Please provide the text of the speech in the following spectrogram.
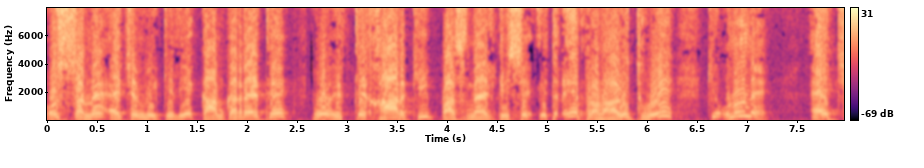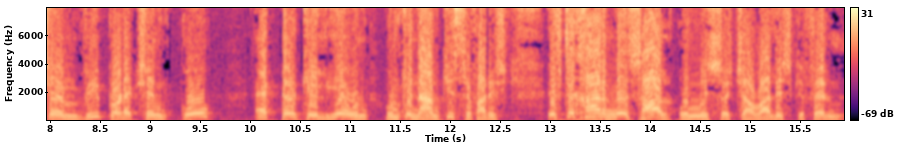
उस समय एचएमवी के लिए काम कर रहे थे। वो इफ्तार की पर्सनैलिटी से इतने प्रभावित हुए कि उन्होंने एचएमवी प्रोडक्शन को एक्टर के लिए उन, उनके नाम की सिफारिश की। इफ्तार ने साल 1944 की फ़िल्म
